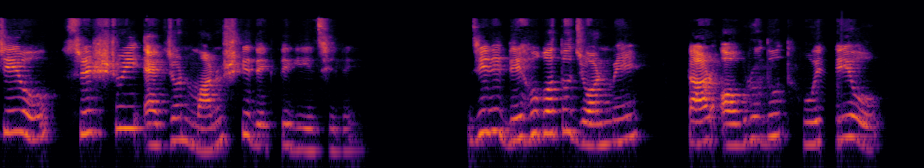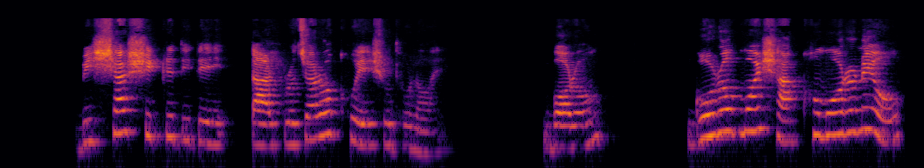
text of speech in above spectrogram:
চেয়েও শ্রেষ্ঠই একজন মানুষকে দেখতে গিয়েছিলে, যিনি দেহগত জন্মে তার অগ্রদূত হয়েও বিশ্বাস স্বীকৃতিতে তার প্রচারক হয়ে শুধু নয় বরং গৌরবময় সাক্ষ্যমরণেও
